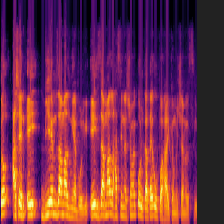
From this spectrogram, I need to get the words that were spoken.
তো আসেন, এই বিএম জামাল নিয়ে বলি। এই জামাল হাসিনার সময় কলকাতায় উপ হাই কমিশনার ছিল।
